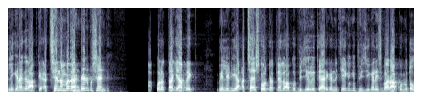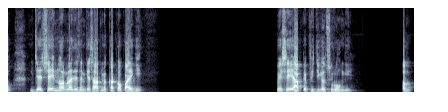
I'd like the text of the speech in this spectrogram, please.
लेकिन अगर आपके अच्छे नंबर है हंड्रेड परसेंट आपको लगता है कि आप एक वैलिड या अच्छा स्कोर करते हैं तो आपको फ़िज़िकल तैयारी करनी चाहिए, क्योंकि फ़िज़िकल इस बार आपको बताऊँ, जैसे ही नॉर्मलाइजेशन के साथ में कट ऑफ़ आएगी वैसे ही आपके फ़िज़िकल शुरू होंगे। अब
